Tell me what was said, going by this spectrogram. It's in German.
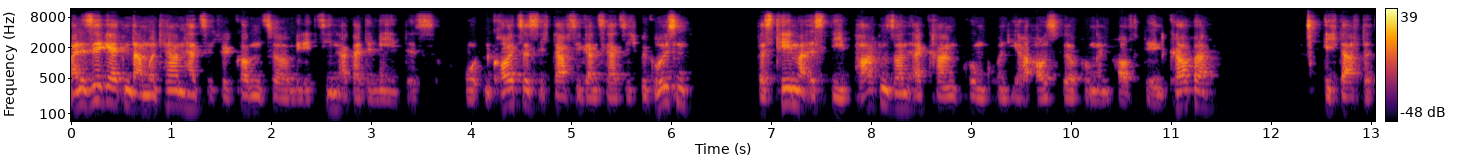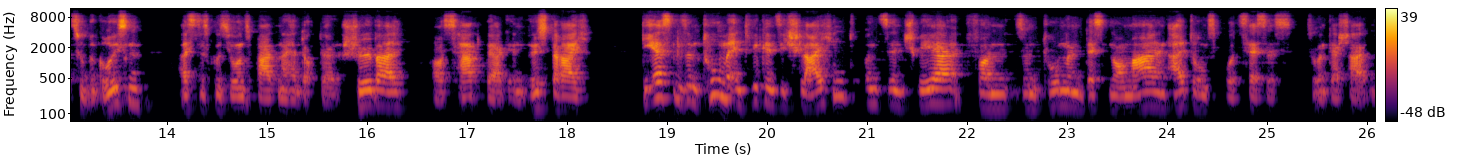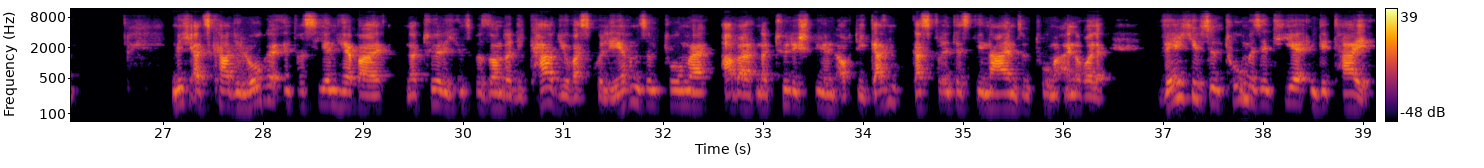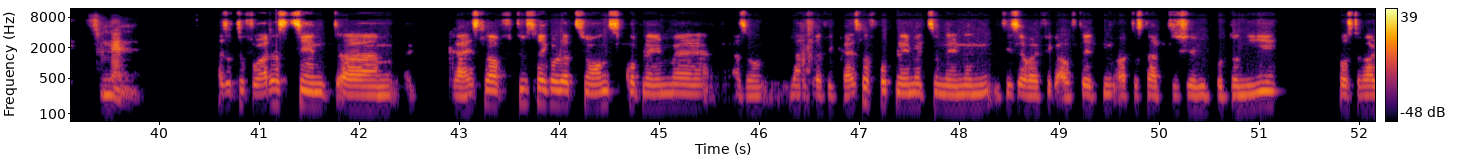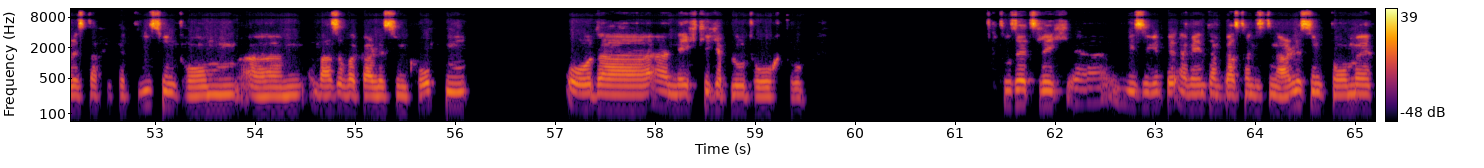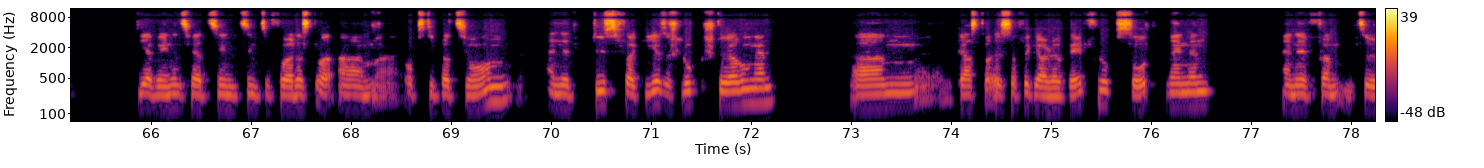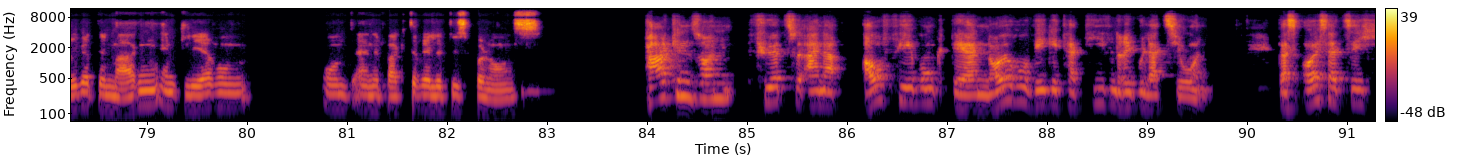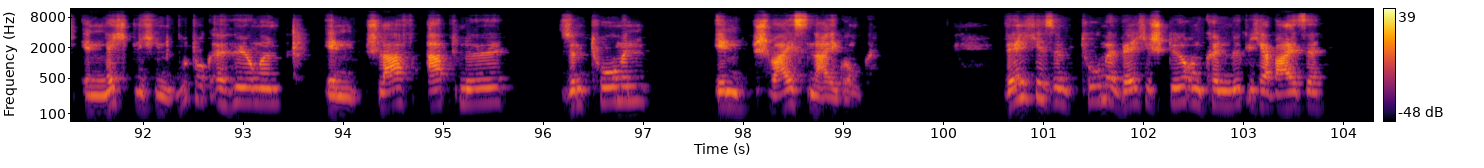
Meine sehr geehrten Damen und Herren, herzlich willkommen zur Medizinakademie des Roten Kreuzes. Ich darf Sie ganz herzlich begrüßen. Das Thema ist die Parkinson-Erkrankung und ihre Auswirkungen auf den Körper. Ich darf dazu begrüßen als Diskussionspartner Herrn Dr. Schöberl aus Hartberg in Österreich. Die ersten Symptome entwickeln sich schleichend und sind schwer von Symptomen des normalen Alterungsprozesses zu unterscheiden. Mich als Kardiologe interessieren hierbei natürlich insbesondere die kardiovaskulären Symptome, aber natürlich spielen auch die gastrointestinalen Symptome eine Rolle. Welche Symptome sind hier im Detail zu nennen? Also zuvorderst sind ähm, Kreislauf-Dysregulationsprobleme, also landläufig Kreislaufprobleme zu nennen, die sehr häufig auftreten, orthostatische Hypotonie, posturales Tachykardie-Syndrom, ähm, vasovagale Synkopen, oder nächtlicher Bluthochdruck. Zusätzlich, äh, wie Sie erwähnt haben, gastrointestinale Symptome, die erwähnenswert sind, sind zuvor das ähm, Obstipation, eine Dysphagie, also Schluckstörungen, ähm, gastroesophagealer Reflux, Sodbrennen, eine verzögerte Magenentleerung und eine bakterielle Dysbalance. Parkinson führt zu einer Aufhebung der neurovegetativen Regulation. Das äußert sich in nächtlichen Blutdruckerhöhungen, in Schlafapnoe, Symptomen, in Schweißneigung. Welche Symptome, welche Störungen können möglicherweise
